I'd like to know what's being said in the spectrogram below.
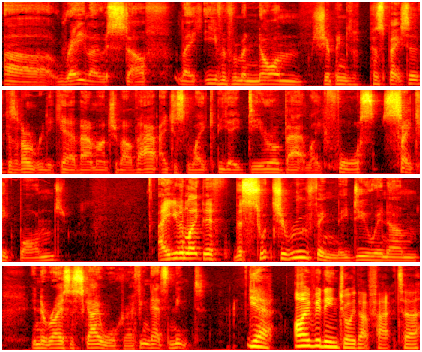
uh Reylo stuff like even from a non-shipping perspective because I don't really care that much about that I just like the idea of that like force psychic bond I even like the the switcheroo thing they do in um in the Rise of Skywalker I think that's neat Yeah, I really enjoy that factor.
